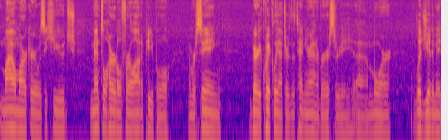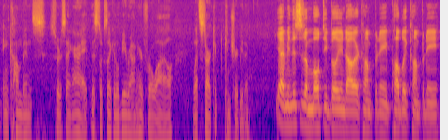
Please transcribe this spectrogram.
mile marker was a huge mental hurdle for a lot of people, and we're seeing very quickly after the 10 year anniversary, uh, more legitimate incumbents sort of saying, all right, this looks like it'll be around here for a while. Let's start co- contributing. Yeah, I mean, this is a multi billion dollar company, public company.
